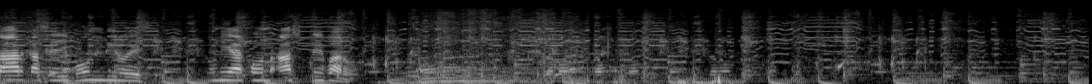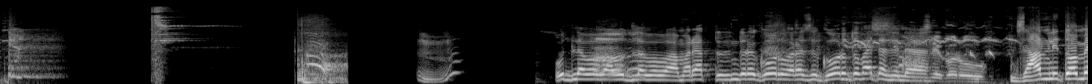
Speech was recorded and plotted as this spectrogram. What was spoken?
তার কাছেই বন্দি রয়েছে। তুমি এখন আসতে পারো। উদলা বাবা উদলা বাবা আমার এতদিন ধরে গরু হারাইছে গরু তো পাইতাছে না সে গরু জানলি তো আমি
